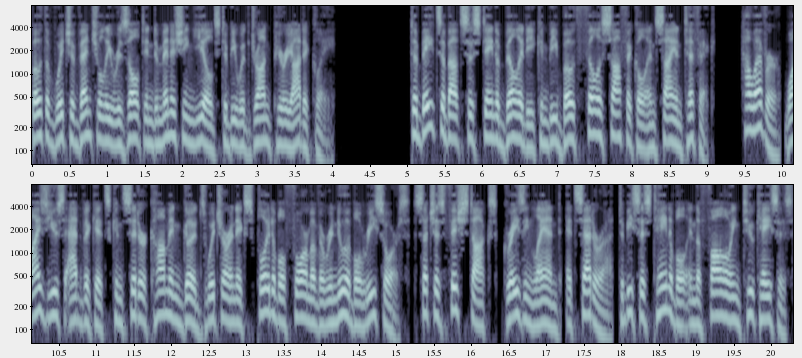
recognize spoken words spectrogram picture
both of which eventually result in diminishing yields to be withdrawn periodically. Debates about sustainability can be both philosophical and scientific. However, wise use advocates consider common goods which are an exploitable form of a renewable resource, such as fish stocks, grazing land, etc., to be sustainable in the following two cases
